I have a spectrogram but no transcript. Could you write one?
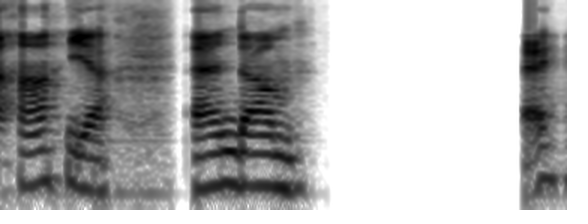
Uh-huh, yeah. And um hey.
